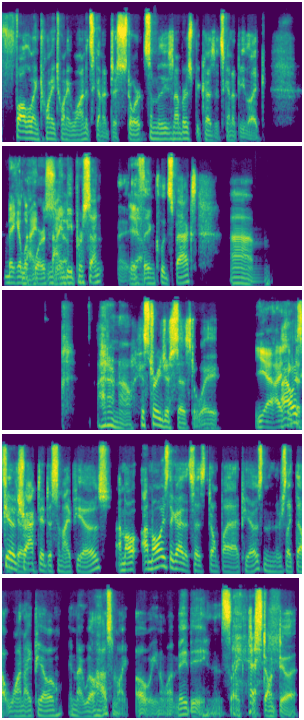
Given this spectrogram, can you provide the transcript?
following 2021 it's going to distort some of these numbers because it's going to be like make it look worse 90% yeah. if yeah. they include SPACs. Um I don't know. History just says to wait. Yeah, I, I always get attracted to some IPOs. I'm al- I'm always the guy that says don't buy IPOs, and then there's like that one IPO in my wheelhouse. I'm like, oh, you know what? Maybe and it's like just don't do it.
